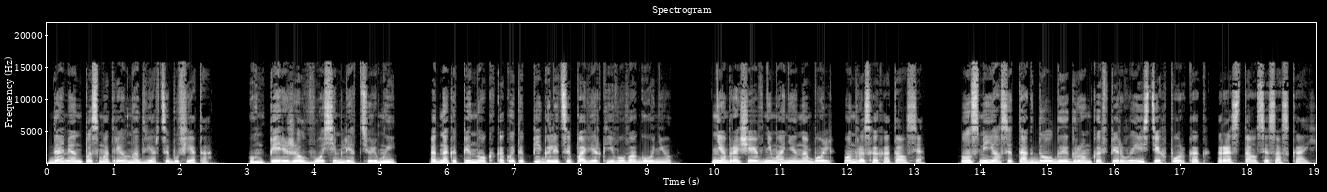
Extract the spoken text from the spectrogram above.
Дамиан посмотрел на дверцы буфета. Он пережил восемь лет тюрьмы, однако пинок какой-то пигалицы поверг его в агонию. Не обращая внимания на боль, он расхохотался. Он смеялся так долго и громко впервые с тех пор, как расстался со Скай.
